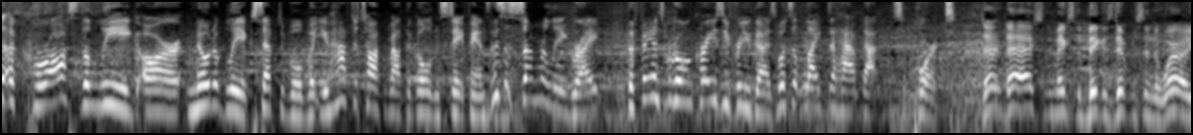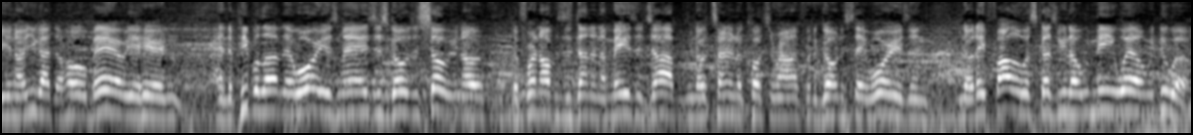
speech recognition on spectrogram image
across the league are notably acceptable, but you have to talk about the Golden State fans. This is Summer League, right? The fans were going crazy for you guys. What's it like to have that support? That, that actually makes the biggest difference in the world. You know, you got the whole Bay Area here, and, and the people love their Warriors, man. It just goes to show, you know, the front office has done an amazing job, you know, turning the culture around for the Golden State Warriors, and you know they follow us because you know we mean well and we do well.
